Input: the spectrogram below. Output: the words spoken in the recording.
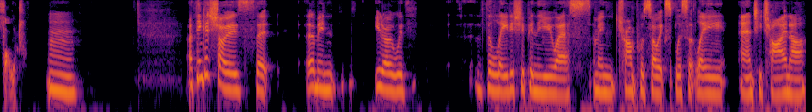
fault. Mm. I think it shows that I mean, you know, with the leadership in the US, I mean, Trump was so explicitly anti-China,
